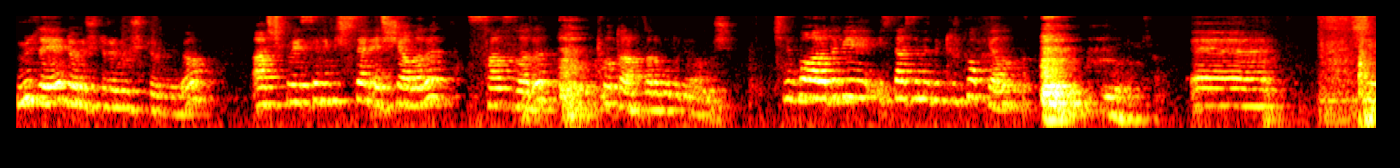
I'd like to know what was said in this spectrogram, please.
müzeye dönüştürülmüştür diyor. Aşık Veysel'in kişisel eşyaları, sazları, fotoğrafları bulunuyormuş. Şimdi bu arada bir isterseniz bir türkü okuyalım. Ee, şey,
